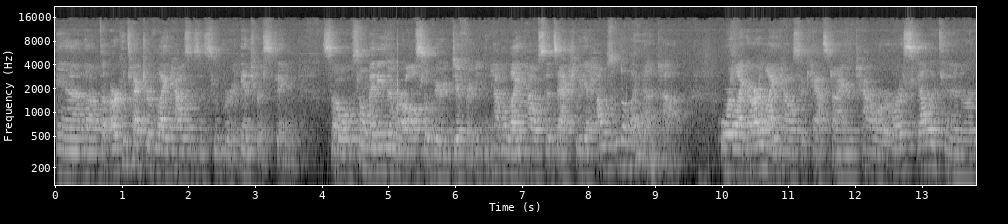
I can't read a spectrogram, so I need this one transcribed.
And uh, the architecture of lighthouses is super interesting. So, so many of them are also very different. You can have a lighthouse that's actually a house with a light on top. Or like our lighthouse, a cast iron tower, or a skeleton, or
